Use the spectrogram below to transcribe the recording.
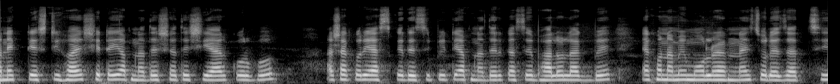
অনেক টেস্টি হয় সেটাই আপনাদের সাথে শেয়ার করব। আশা করি আজকের রেসিপিটি আপনাদের কাছে ভালো লাগবে। এখন আমি মূল রান্নায় চলে যাচ্ছি।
